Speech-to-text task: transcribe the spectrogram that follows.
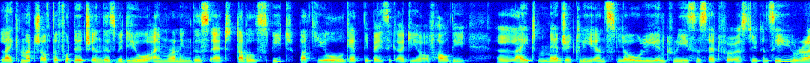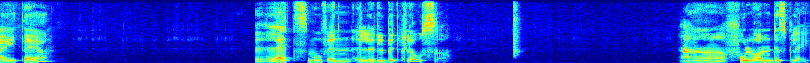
Like much of the footage in this video, I'm running this at double speed, but you'll get the basic idea of how the light magically and slowly increases at first. You can see right there. Let's move in a little bit closer. Ah, full on display.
